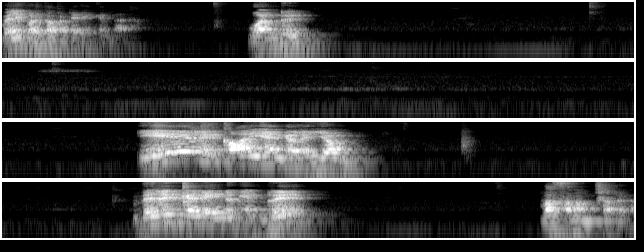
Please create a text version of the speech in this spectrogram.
வெளிப்படுத்தப்பட்டிருக்கின்றன. ஒன்று ஏழு காரியங்களையும் வெறுக்க வேண்டும் என்று வசனம் சொல்லுகிறது.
